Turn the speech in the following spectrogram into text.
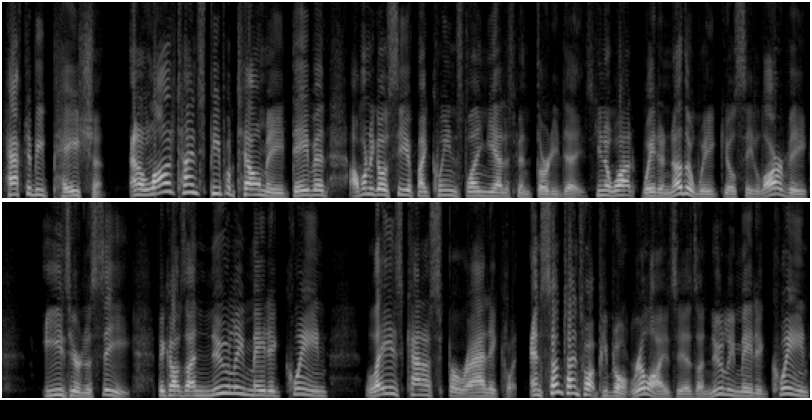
have to be patient. And a lot of times people tell me, David, I want to go see if my queen's laying yet. It's been 30 days. You know what? Wait another week. You'll see larvae easier to see because a newly mated queen lays kind of sporadically. And sometimes what people don't realize is a newly mated queen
